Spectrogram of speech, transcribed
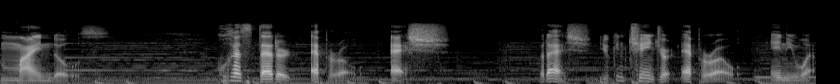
mine those. Who has tethered apparel? Ash. But Ash, you can change your apparel anywhere,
